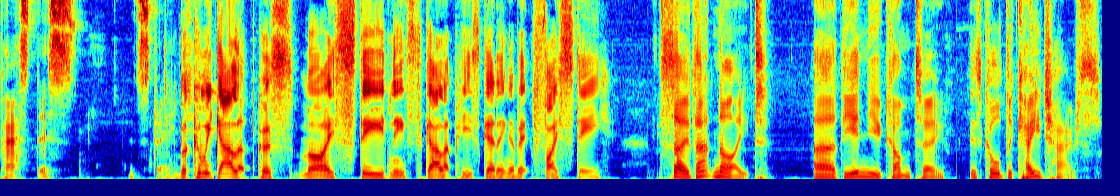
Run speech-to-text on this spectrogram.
past this. It's strange. But can we gallop? Because my steed needs to gallop. He's getting a bit feisty. so that night, uh, the inn you come to is called the Cage House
